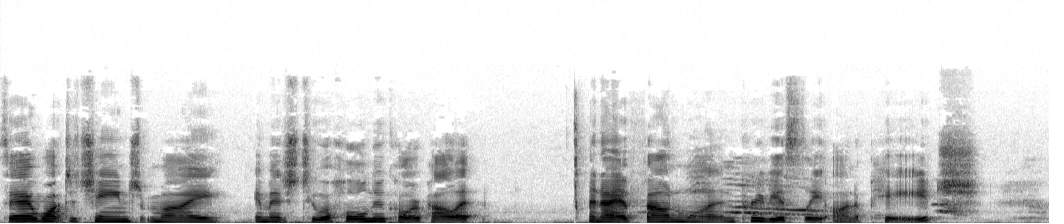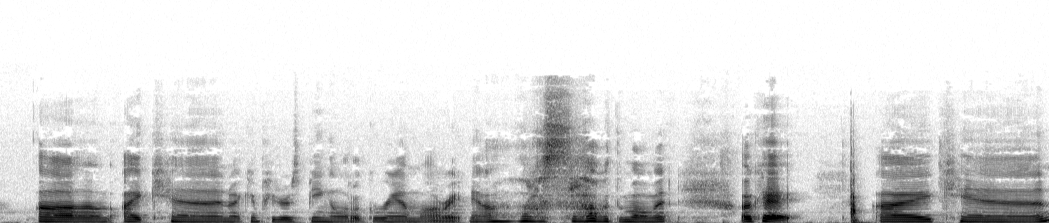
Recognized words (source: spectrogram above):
say I want to change my image to a whole new color palette, and I have found one previously on a page, um, I can, my computer's being a little grandma right now, a little slow at the moment. Okay, I can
